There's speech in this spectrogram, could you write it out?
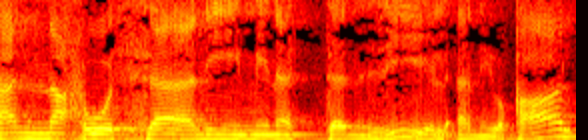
النحو الثاني من التنزيل أن يقال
